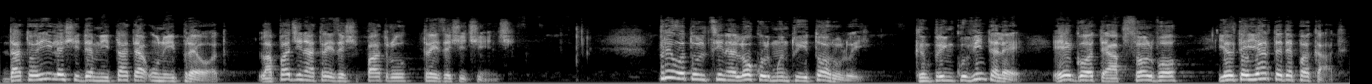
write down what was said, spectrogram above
Datoriile și demnitatea unui preot, la pagina 34-35. Preotul ține locul Mântuitorului, când prin cuvintele ego te absolvo, el te iartă de păcat.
